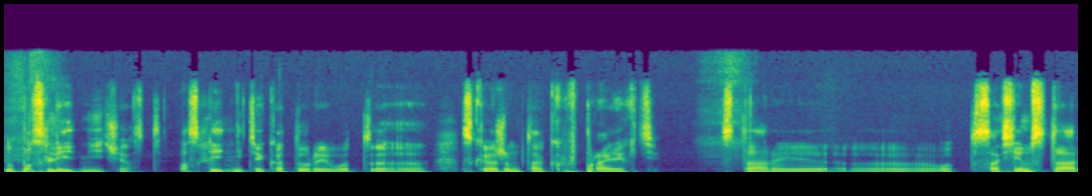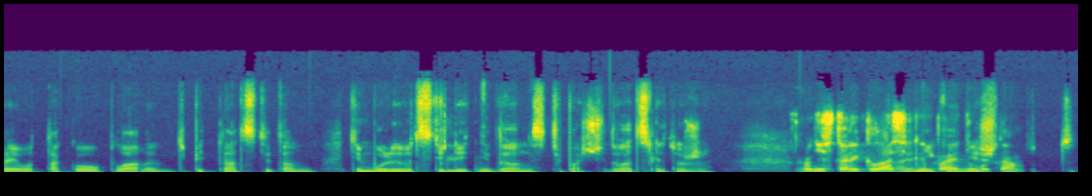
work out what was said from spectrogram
Ну, последние часто. Последние, те, которые вот, э, скажем так, в проекте старые, э, вот совсем старые вот такого плана, 15, там, тем более 20-летней давности, почти 20 лет уже. Они стали классикой, Они, поэтому конечно, там тут...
